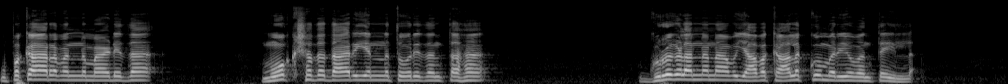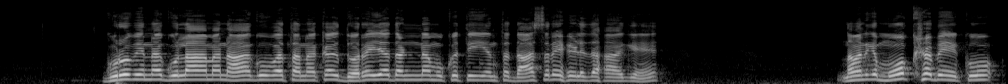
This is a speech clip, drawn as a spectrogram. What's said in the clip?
ಉಪಕಾರವನ್ನು ಮಾಡಿದ, ಮೋಕ್ಷದ ದಾರಿಯನ್ನು ತೋರಿದಂತಹ ಗುರುಗಳನ್ನು ನಾವು ಯಾವ ಕಾಲಕ್ಕೂ ಮರೆಯುವಂತೆ ಇಲ್ಲ. ಗುರುವಿನ ಗುಲಾಮನಾಗುವ ತನಕ ದೊರೆಯದಣ್ಣ ಮುಕುತಿ ಅಂತ ದಾಸರೇ ಹೇಳಿದ ಹಾಗೆ ನಮಗೆ ಮೋಕ್ಷ ಬೇಕು,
